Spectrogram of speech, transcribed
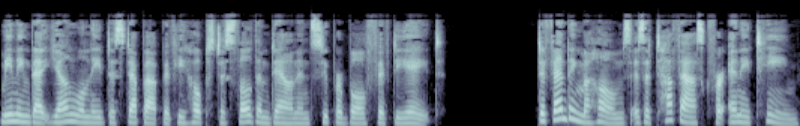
meaning that Young will need to step up if he hopes to slow them down in Super Bowl 58. Defending Mahomes is a tough ask for any team,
